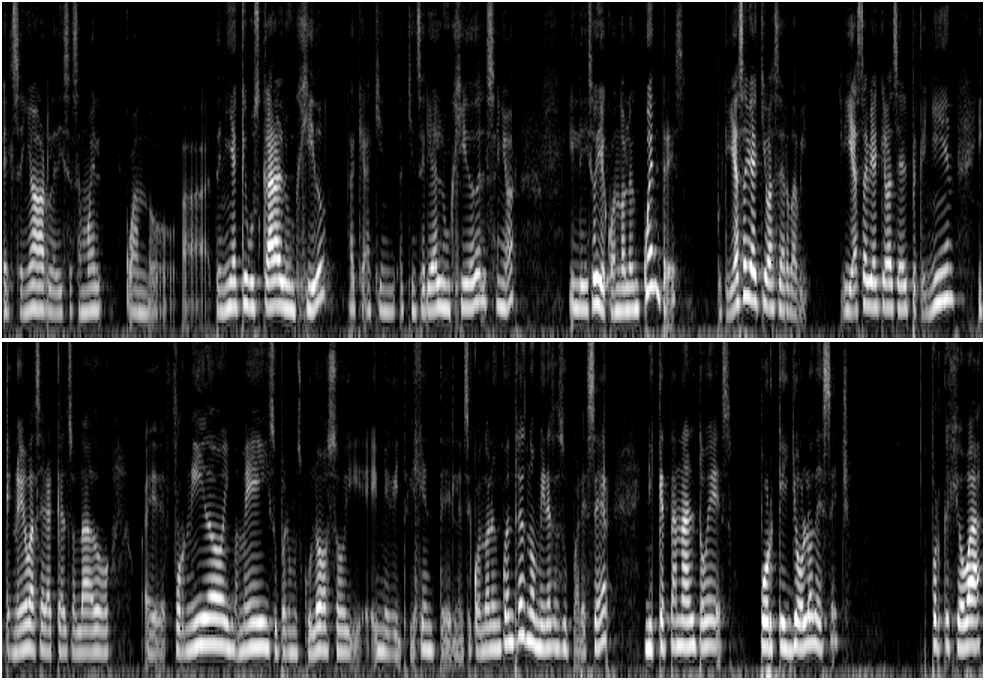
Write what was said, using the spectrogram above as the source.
el Señor le dice a Samuel, cuando ah, tenía que buscar al ungido, a, quien, a quien sería el ungido del Señor, y le dice, oye, cuando lo encuentres, porque ya sabía que iba a ser David, y ya sabía que iba a ser el pequeñín y que no iba a ser aquel soldado eh, fornido y mamey y súper musculoso y, mega inteligente. Le cuando lo encuentres no mires a su parecer ni qué tan alto es, porque yo lo desecho. Porque Jehová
